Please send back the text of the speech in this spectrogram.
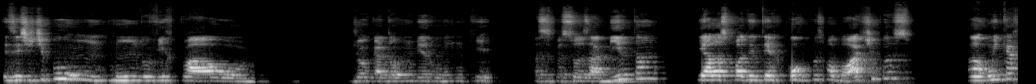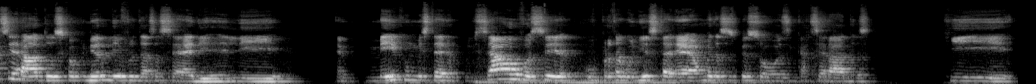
existe tipo um mundo virtual jogador número um que essas pessoas habitam e elas podem ter corpos robóticos. Uh, o Encarcerados, que é o primeiro livro dessa série, ele é meio que um mistério policial. Você, o protagonista é uma dessas pessoas encarceradas que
